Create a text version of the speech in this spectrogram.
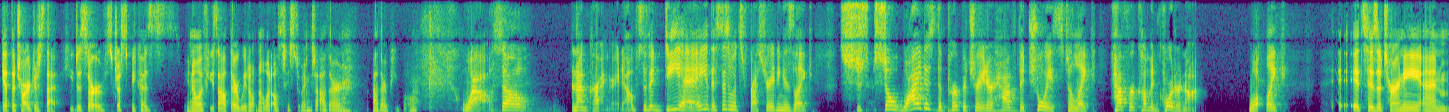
get the charges that he deserves just because you know, if he's out there, we don't know what else he's doing to other other people. Wow. So, and I'm crying right now. So the DA, this is what's frustrating is like, so why does the perpetrator have the choice to like have her come in court or not? Well, like, it's his attorney and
